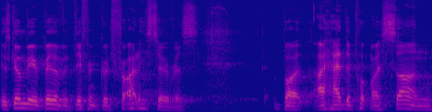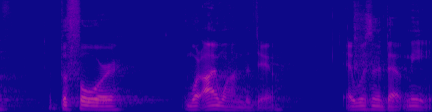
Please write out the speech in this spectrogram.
it's going to be a bit of a different Good Friday service. But I had to put my son before what I wanted to do. It wasn't about me.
